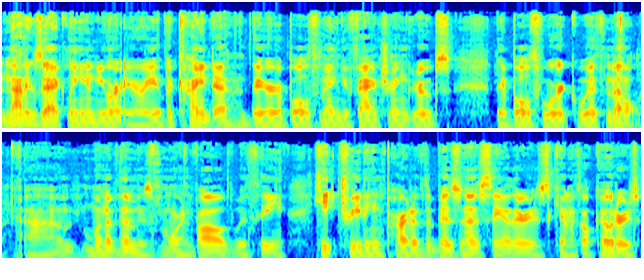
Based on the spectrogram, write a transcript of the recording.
not exactly in your area, but kinda. They're both manufacturing groups. They both work with metal. Um, one of them is more involved with the heat treating part of the business, the other is chemical coaters.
